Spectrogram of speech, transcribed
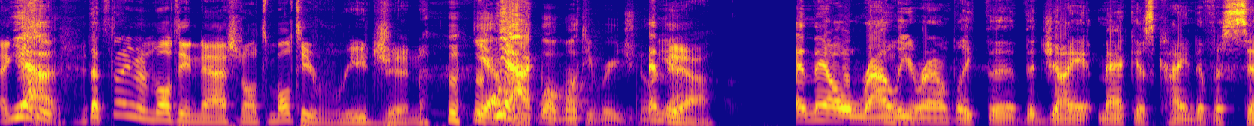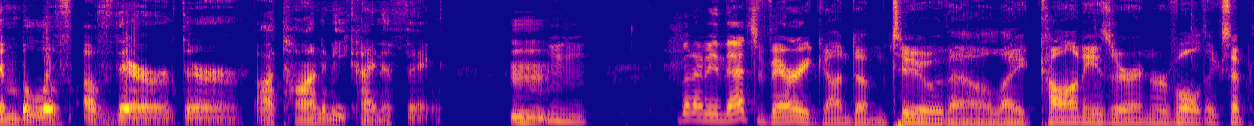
Yeah, it- it's not even multinational. It's multi-region. Yeah. Yeah. Well, multi-regional. And- yeah. yeah. and they all rally Mm-hmm. around like the the giant mech is kind of a symbol of of their their autonomy kind of thing. Mhm. hmm But I mean, that's very Gundam too, though. Like colonies are in revolt, except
